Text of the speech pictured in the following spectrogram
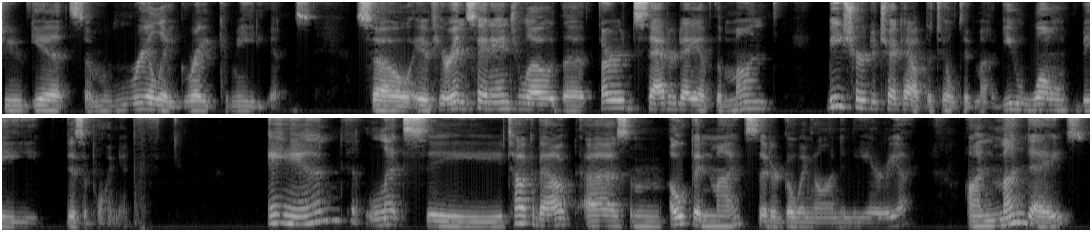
to get some really great comedians. So if you're in San Angelo the third Saturday of the month, be sure to check out the Tilted Mug. You won't be disappointed. And let's see, talk about uh, some open mics that are going on in the area. On Mondays,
